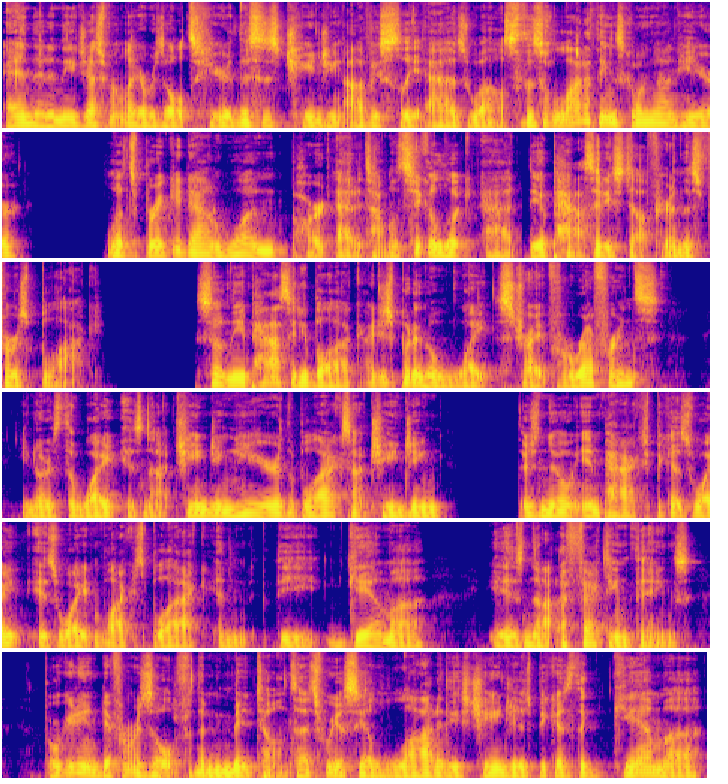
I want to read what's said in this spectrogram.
And then in the adjustment layer results here, this is changing obviously as well. So there's a lot of things going on here. Let's break it down one part at a time. Let's take a look at the opacity stuff here in this first block. So in the opacity block, I just put in a white stripe for reference. You notice the white is not changing here. The black's not changing. There's no impact because white is white and black is black and the gamma is not affecting things. But we're getting a different result for the midtones. That's where you'll see a lot of these changes because the gamma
